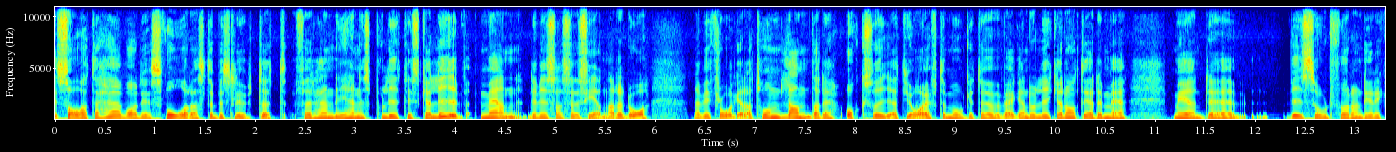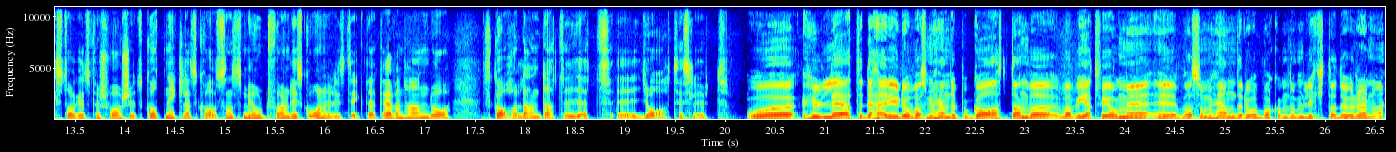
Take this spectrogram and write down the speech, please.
sa att det här var det svåraste beslutet för henne i hennes politiska liv. Men det visade sig senare då när vi frågade att hon landade också i ett ja efter moget övervägande. Och likadant är det med, med eh, vice ordförande i riksdagens försvarsutskott Niklas Karlsson som är ordförande i Skånedistriktet. Även han då ska ha landat i ett eh, ja till slut. Och hur lät det? Här är ju då vad som händer på gatan. Vad, vad vet vi om eh, vad som händer då bakom de lyckta dörrarna?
